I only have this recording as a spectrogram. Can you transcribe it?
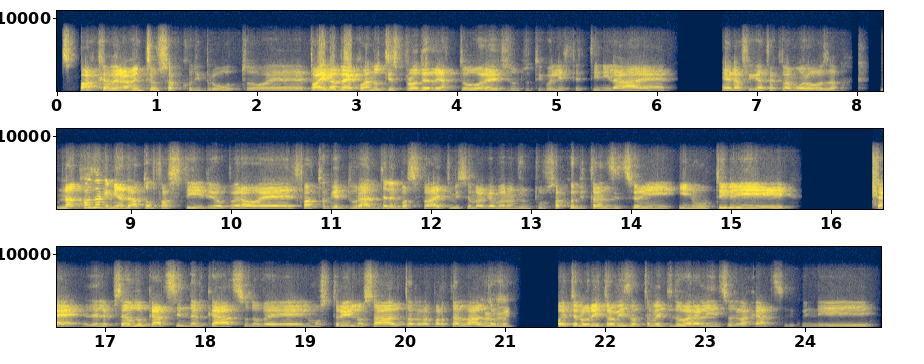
spacca veramente un sacco di brutto. E poi, vabbè, quando ti esplode il reattore, ci sono tutti quegli effettini là, è, è una figata clamorosa. Una cosa che mi ha dato fastidio, però, è il fatto che durante le boss fight mi sembra che abbiano aggiunto un sacco di transizioni inutili. Cioè, delle pseudo cutscene del cazzo dove il mostrillo salta da una parte all'altra, Mhm. poi, poi te lo ritrovi esattamente dove era all'inizio della cutscene. Quindi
